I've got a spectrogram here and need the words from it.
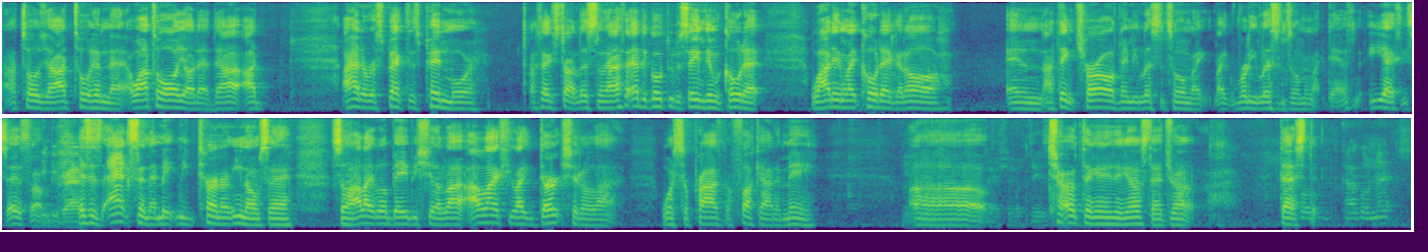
I told you, I told him that. Well, I told all y'all that. that I, I I had to respect his pen more. I had to start listening. I had to go through the same thing with Kodak. Well, I didn't like Kodak at all, and I think Charles made me listen to him, like like really listen to him. I'm like, damn, he actually says something. He be rapping. It's his accent that make me turn on. You know what I'm saying? So I like little Baby shit a lot. I actually like Dirt shit a lot. What surprised the fuck out of me. Uh, trying to think of anything else that dropped. That's Can I go next?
